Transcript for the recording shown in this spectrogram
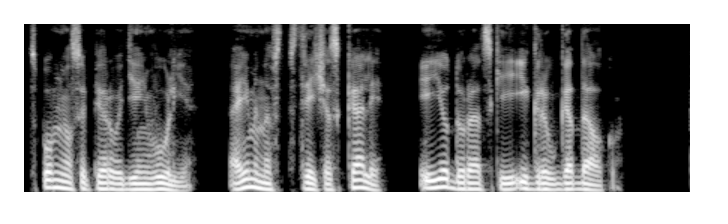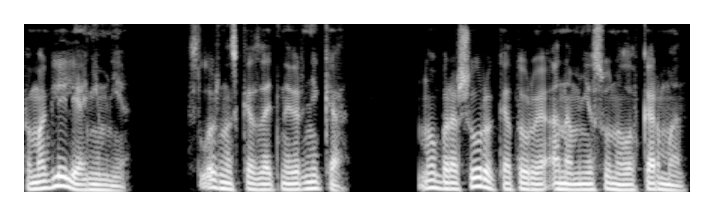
вспомнился первый день в Улье, а именно встреча с Кали и ее дурацкие игры в гадалку. Помогли ли они мне? Сложно сказать наверняка. Но брошюра, которую она мне сунула в карман,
